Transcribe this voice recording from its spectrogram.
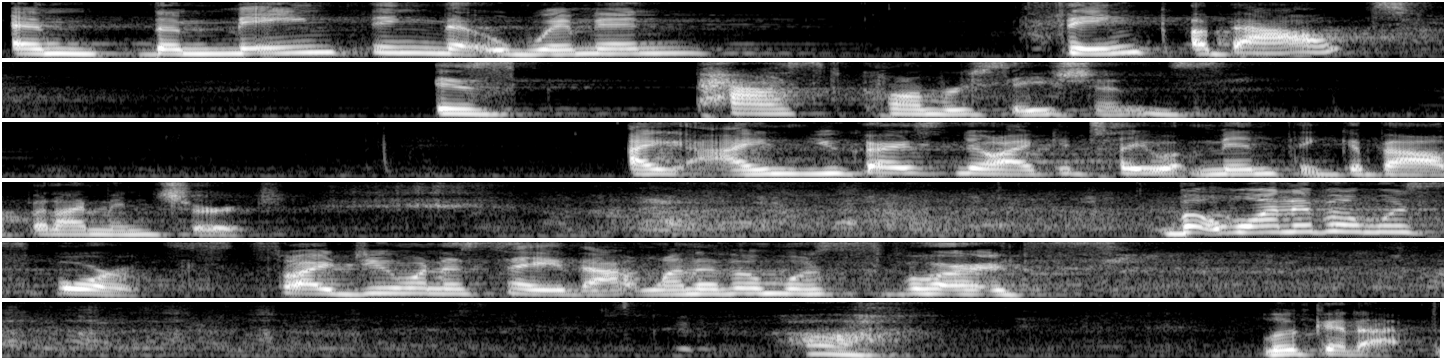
and the main thing that women think about is past conversations. I, I, you guys know I can tell you what men think about, but I'm in church. but one of them was sports, so I do want to say that. One of them was sports. Oh, look it up.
